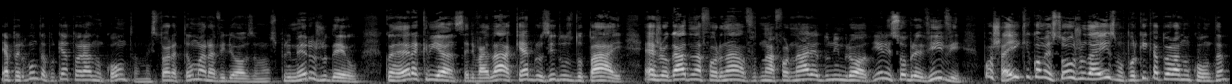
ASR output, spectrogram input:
E a pergunta, por que a Torá não conta? Uma história tão maravilhosa. Nosso primeiro judeu, quando ele era criança, ele vai lá, quebra os ídolos do pai, é jogado na, na fornalha do Nimrod, e ele sobrevive. Poxa, aí que começou o judaísmo, por que, que a Torá não conta?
